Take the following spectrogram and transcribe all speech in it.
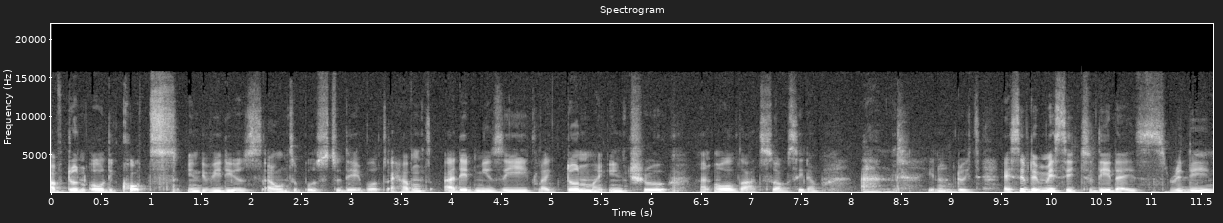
have done all the cuts in the videos I want to post today but I haven't added music like done my intro and all that. So I'll sit down and you know do it. I received a message today that is really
